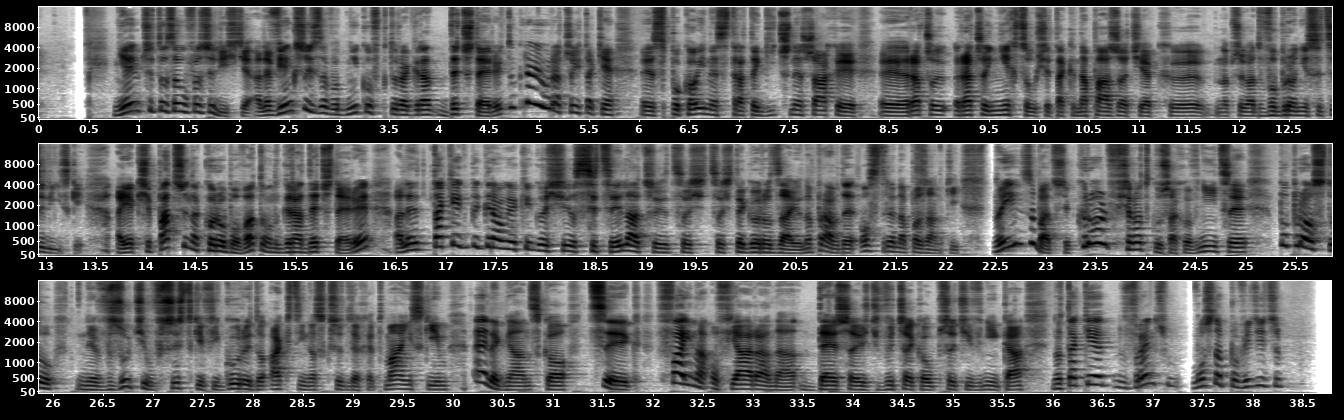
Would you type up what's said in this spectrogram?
Nie wiem, czy to zauważyliście, ale większość zawodników, która gra D4, to grają raczej takie e, spokojne, strategiczne szachy. E, raczej, raczej nie chcą się tak naparzać jak e, na przykład w obronie sycylijskiej. A jak się patrzy na Korobowa, to on gra D4, ale tak jakby grał jakiegoś Sycyla czy coś, coś tego rodzaju. Naprawdę ostre naparzanki. No i zobaczcie, król w środku szachownicy po prostu wrzucił wszystkie figury do akcji na skrzydle hetmańskim elegancko, cyk, fajna ofiara na D6, wyczekał przeciwnika. No takie wręcz można powiedzieć, że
